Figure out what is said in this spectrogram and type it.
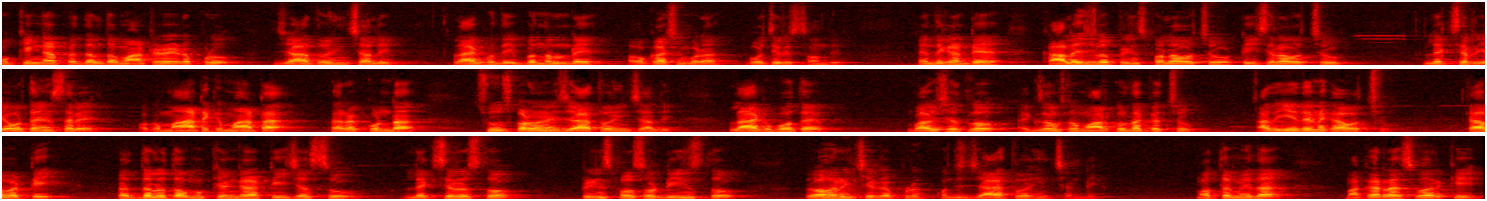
ముఖ్యంగా పెద్దలతో మాట్లాడేటప్పుడు జాగ్రత్త వహించాలి. లేకపోతే ఇబ్బందులు ఉండే అవకాశం కూడా గోచరిస్తుంది. ఎందుకంటే కాలేజీలో ప్రిన్సిపల్ అవ్వచ్చు టీచర్ అవ్వచ్చు లెక్చర్ ఎవరితోనైనా సరే ఒక మాటకి మాట పెరగకుండా చూసుకోవడం అనేది జాగ్రత్త వహించాలి. లేకపోతే భవిష్యత్తులో ఎగ్జామ్స్లో మార్కులు తగ్గచ్చు అది ఏదైనా కావచ్చు. కాబట్టి పెద్దలతో ముఖ్యంగా టీచర్స్ లెక్చరర్స్తో ప్రిన్సిపల్స్తో డీన్స్తో వ్యవహరించేటప్పుడు కొంచెం జాగ్రత్త వహించండి. మొత్తం మీద మకర రాశి వారికి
